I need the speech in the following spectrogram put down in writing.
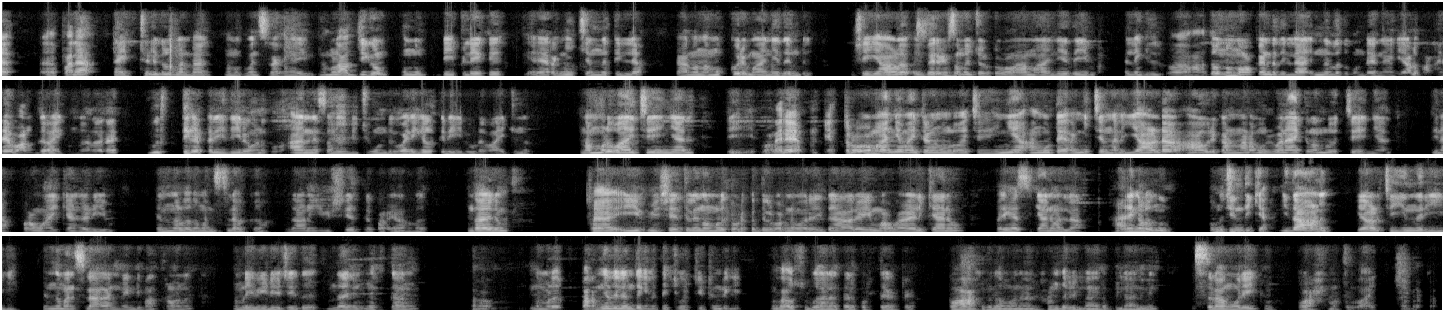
പല ടൈറ്റിലുകൾ കണ്ടാൽ നമുക്ക് മനസ്സിലാക്കാൻ കഴിയും. നമ്മൾ അധികം ഒന്നും ഡീപ്പിലേക്ക് ഇറങ്ങി ചെന്നിട്ടില്ല. കാരണം നമുക്കൊരു മാന്യത ഉണ്ട് പക്ഷെ ഇയാൾ ഇവരെ സംബന്ധിച്ചിടത്തോളം ആ മാന്യതയും അല്ലെങ്കിൽ അതൊന്നും നോക്കേണ്ടതില്ല എന്നുള്ളത് കൊണ്ട് തന്നെ ഇയാൾ വളരെ വൾഗറായിക്കൊണ്ട് വളരെ വൃത്തികെട്ട രീതിയിലുമാണ് ഖുർആാനിനെ സമീപിച്ചുകൊണ്ട് വരികൾക്കിടയിലൂടെ വായിക്കുന്നത്. നമ്മൾ വായിച്ചു കഴിഞ്ഞാൽ വളരെ എത്രയോ മാന്യമായിട്ടാണ് നമ്മൾ വായിച്ചത്. ഇനി അങ്ങോട്ട് ഇറങ്ങിച്ചെന്നാൽ ഇയാളുടെ ആ ഒരു കണ്ണട മുഴുവനായിട്ട് നമ്മൾ വെച്ചു കഴിഞ്ഞാൽ ഇതിനപ്പുറം വായിക്കാൻ കഴിയും. എന്നുള്ളത് മനസ്സിലാക്കുക. ഇതാണ് ഈ വിഷയത്തിൽ പറയാനുള്ളത്. എന്തായാലും ഈ വിഷയത്തിൽ നമ്മൾ തുടക്കത്തിൽ പറഞ്ഞ പോലെ ഇത് ആരെയും അവഹേളിക്കാനോ പരിഹസിക്കാനോ അല്ല. കാര്യങ്ങളൊന്നും ഒന്ന് ചിന്തിക്കാം ഇതാണ് ഇയാൾ ചെയ്യുന്ന രീതി എന്ന് മനസ്സിലാകാൻ വേണ്ടി മാത്രമാണ് നമ്മൾ ഈ വീഡിയോ ചെയ്ത് എന്തായാലും നിർത്താണ് നമ്മൾ പറഞ്ഞതിൽ എന്തെങ്കിലും തെറ്റു പറ്റിയിട്ടുണ്ടെങ്കിൽ അള്ളാഹു സുബാനത്തല പുറത്തേട്ടെ വാഹൃദമാൻ അലഹമുല്ലാ റബുലാലമിൻ അസ്സലാമു അലൈക്കും വാഹമത്തല്ലാഹി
